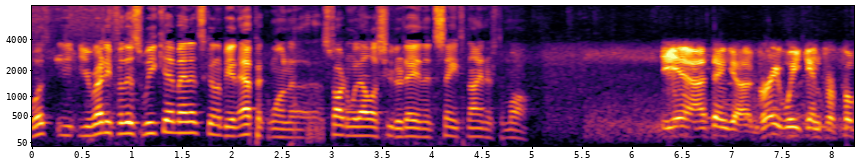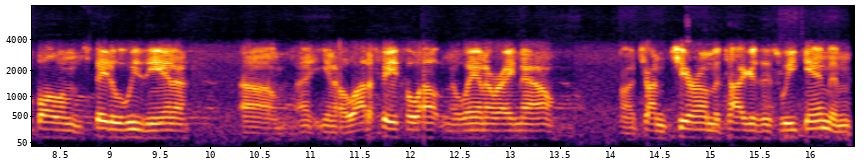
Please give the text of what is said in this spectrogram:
what you you ready for this weekend, man? It's going to be an epic one, uh, starting with LSU today and then Saints Niners tomorrow. Yeah, I think a great weekend for football in the state of Louisiana. Um, I, you know, a lot of faithful out in Atlanta right now, uh, trying to cheer on the Tigers this weekend, and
